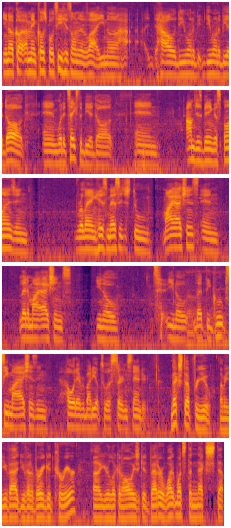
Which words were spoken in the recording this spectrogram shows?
You know, I mean, Coach Poteet hits on it a lot. You know, how, how do you want to be? Do you want to be a dog, and what it takes to be a dog? And I'm just being a sponge and relaying his message through my actions and letting my actions, you know, t- you know, let the group see my actions and hold everybody up to a certain standard. Next step for you. I mean, you've had you've had a very good career. Uh, you're looking to always get better. What what's the next step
